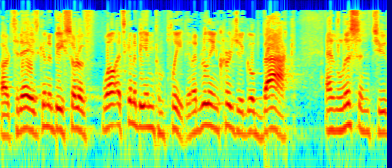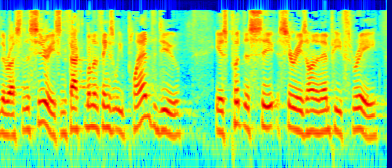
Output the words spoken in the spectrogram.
or today is going to be sort of, well, it's going to be incomplete. And I'd really encourage you to go back and listen to the rest of the series. In fact, one of the things that we plan to do is put this series on an MP3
